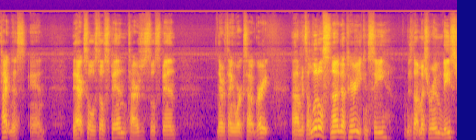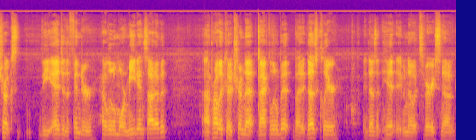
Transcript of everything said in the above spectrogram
tightness and the axle will still spin, tires will still spin, and everything works out great. Um, it's a little snug up here, you can see there's not much room. These trucks, the edge of the fender had a little more meat inside of it. I probably could have trimmed that back a little bit, but it does clear. It doesn't hit, even though it's very snug.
